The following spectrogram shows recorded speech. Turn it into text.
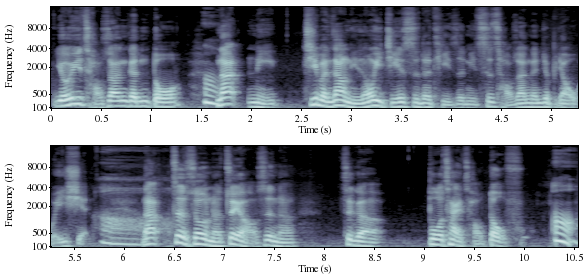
由于草酸根多，嗯那你基本上你容易结石的体质，你吃草酸根就比较危险。哦那这时候呢，最好是呢，这个菠菜炒豆腐。哦，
